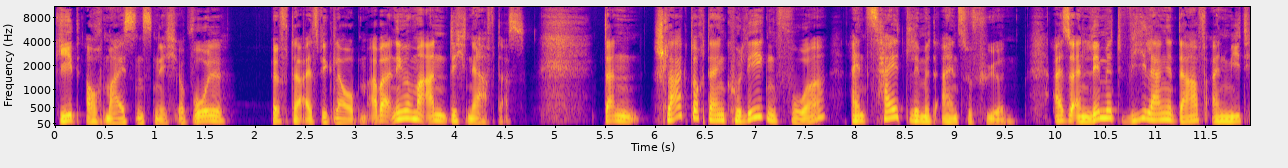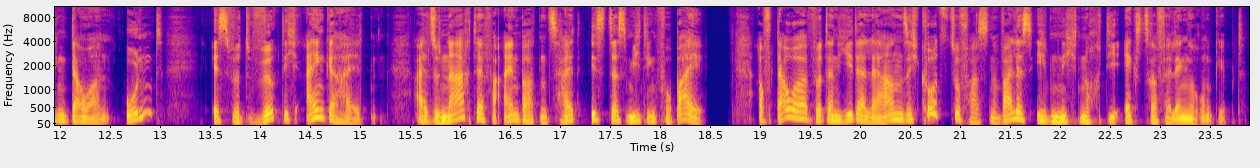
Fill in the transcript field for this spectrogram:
Geht auch meistens nicht, obwohl öfter als wir glauben. Aber nehmen wir mal an, dich nervt das. Dann schlag doch deinen Kollegen vor, ein Zeitlimit einzuführen. Also ein Limit, wie lange darf ein Meeting dauern und es wird wirklich eingehalten. Also nach der vereinbarten Zeit ist das Meeting vorbei. Auf Dauer wird dann jeder lernen, sich kurz zu fassen, weil es eben nicht noch die extra Verlängerung gibt.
